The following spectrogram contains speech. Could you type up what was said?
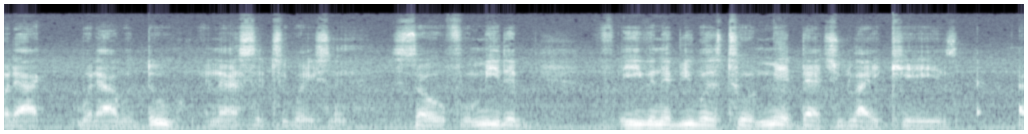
what I what I would do in that situation. So for me to, even if you was to admit that you like kids, I,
